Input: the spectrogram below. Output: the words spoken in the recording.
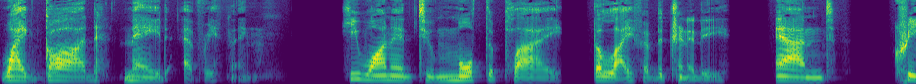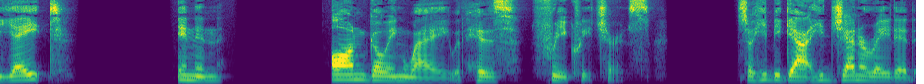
why God made everything. He wanted to multiply the life of the Trinity and create in an ongoing way with his free creatures. So he began, he generated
